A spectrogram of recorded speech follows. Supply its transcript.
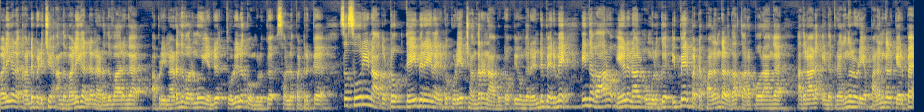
வழிகளை கண்டுபிடிச்சு அந்த வழிகளில் நடந்து வாருங்க. அப்படி நடந்து வரணும் என்று தொழிலுக்கு உங்களுக்கு சொல்லப்பட்டிருக்கு. ஸோ சூரியன் ஆகட்டும் தேய்பிரையில் இருக்கக்கூடிய சந்திரன் ஆகட்டும் இவங்க ரெண்டு பேருமே இந்த வாரம் ஏழு நாள் உங்களுக்கு இப்பேற்பட்ட பலன்களை தான் தரப்போகிறாங்க அதனால் இந்த கிரகங்களுடைய பலன்களுக்கேற்ப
